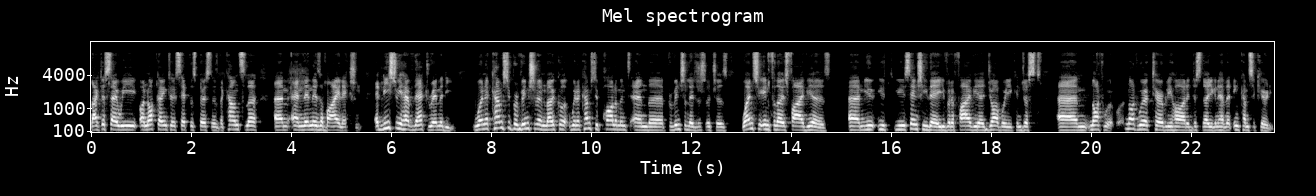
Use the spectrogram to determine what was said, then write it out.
like, just say we are not going to accept this person as the councillor, um, and then there's a by-election. At least we have that remedy when it comes to provincial and local, when it comes to parliament and the provincial legislatures, once you're in for those five years, um, you, you, you're essentially there. You've got a five year job where you can just um, not, not work terribly hard and just know you're going to have that income security.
